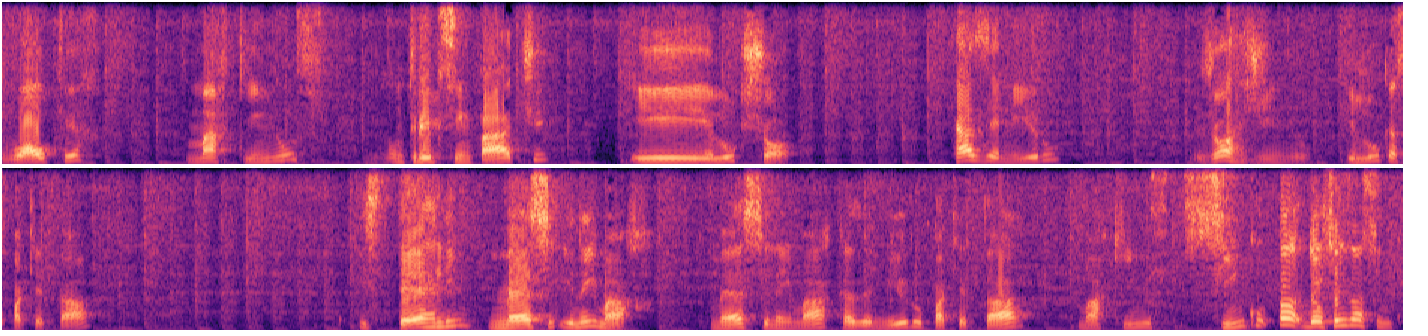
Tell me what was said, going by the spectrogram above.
Walker, Marquinhos, um tríplice empate e Luke Shaw. Casemiro, Jorginho e Lucas Paquetá. Sterling, Messi e Neymar. Messi, Neymar, Casemiro, Paquetá, Marquinhos, 5. Ah, deu 6 a 5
